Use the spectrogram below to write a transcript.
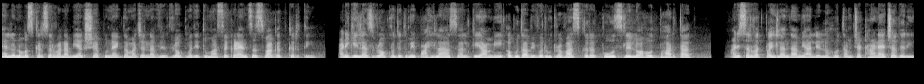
हॅलो नमस्कार सर्वांना. मी अक्षय. पुन्हा एकदा माझ्या नवीन व्लॉगमध्ये तुम्हा सगळ्यांचं स्वागत करते. आणि गेल्याच व्लॉगमध्ये तुम्ही पाहिला असाल की आम्ही अबुधाबीवरून प्रवास करत पोहोचलेलो आहोत भारतात. आणि सर्वात पहिल्यांदा आम्ही आलेलो आहोत आमच्या ठाण्याच्या घरी.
